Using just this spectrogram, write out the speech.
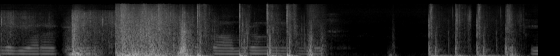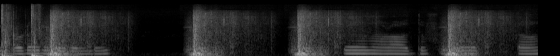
കഴിയാറായിട്ടുണ്ട് ക്യാമറ കഴിഞ്ഞിട്ടുണ്ട് ഇവിടെ ഒരു നാളെ അത് ഫുള്ള് വെട്ടാം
